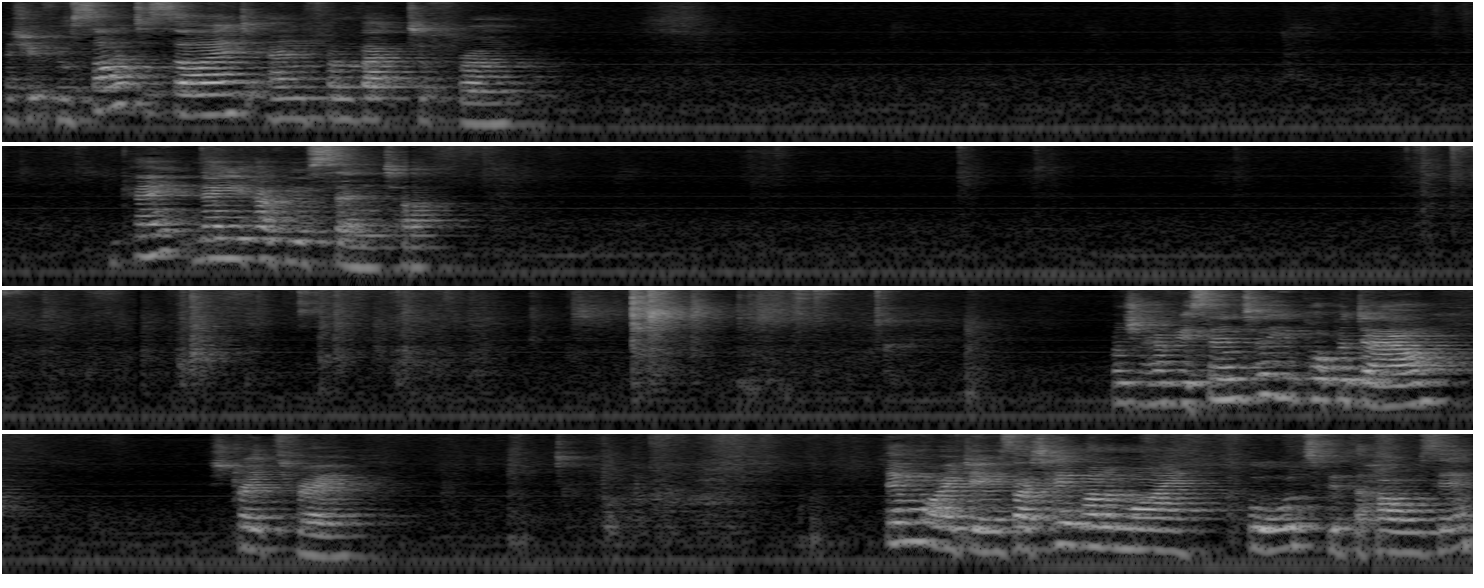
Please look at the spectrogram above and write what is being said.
Measure it from side to side and from back to front. Okay, now you have your centre. Once you have your centre, you pop it down straight through. Then what I do is I take one of my boards with the holes in,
